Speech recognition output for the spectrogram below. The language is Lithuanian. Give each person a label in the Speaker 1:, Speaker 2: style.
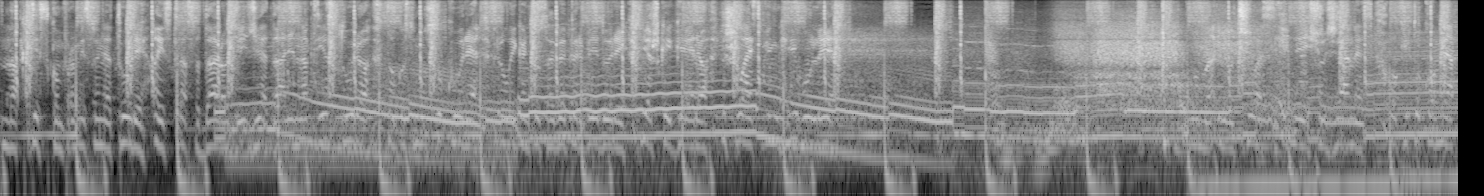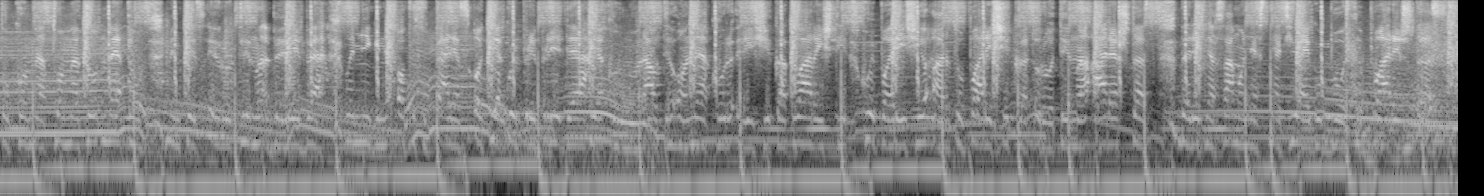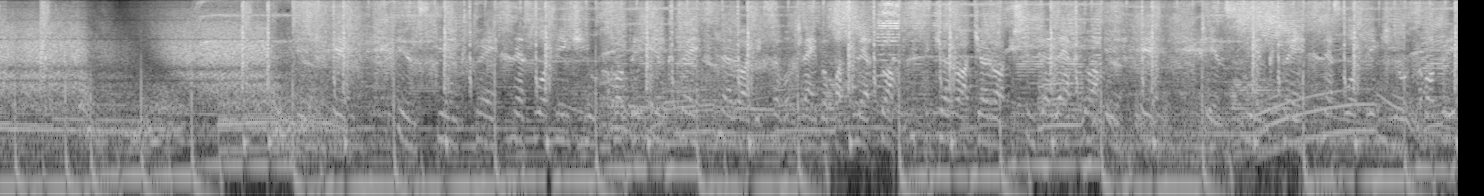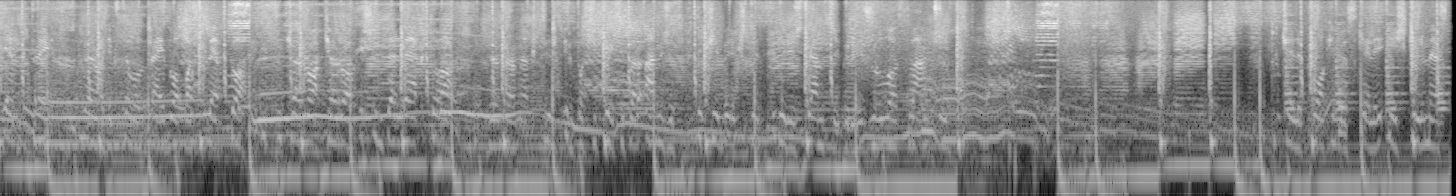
Speaker 1: Naktis kompromisų neturi, aistra sudaro didžiąją dalį nakties turio Tokius mūsų kūrė, prilaikančių save per vidurį Ieškai gėrio, išlaisvink gyvulį. Kūną jaučiuosi ne iš šios žemės, o kitų kometų, kuomet tuo metu metu Mintis ir rutina beribė, laimingi ne ofisų pelės, o tie, kur pribridę Tie, kur nurauti, o ne kur ryšį kaklaraištį. Hui paryšį, ar tu paryšį, kad rutina areštas? Daryk nesąmonės, net jeigu būsi parištas Instinktai, neslopink jų, o priimk tai Nerodyk savo veido paslėpto. Įsikerok, kerok iš kibirkštis ir ištemsi grįžulos amžius. Tu keli pokylius, keli iškilmės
